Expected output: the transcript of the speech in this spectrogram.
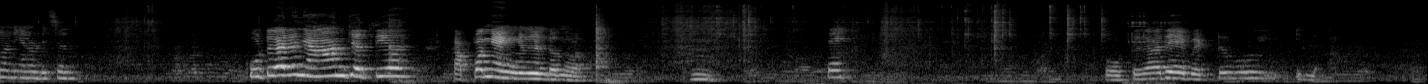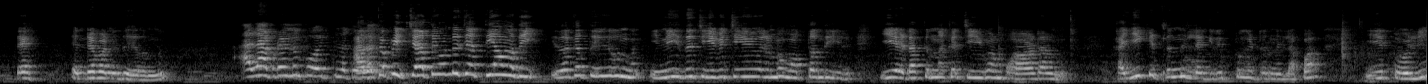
കൊണ്ട് ഞാൻ ഒടിച്ചത് കൂട്ടുകാരെ ഞാൻ ചെത്തിയ കപ്പങ്ങ എങ്ങനെയുണ്ടെന്ന് പറഞ്ഞു കൂട്ടുകാരെ പെട്ടുപോയി. ഇല്ല. ഏ എന്റെ പണി തീർന്നു അല്ല അവിടെ ഒന്നും പോയിട്ടില്ല അതൊക്കെ പിച്ചാത്തി കൊണ്ട് ചെത്തിയാ മതി. ഇതൊക്കെ തീർന്നു. ഇനി ഇത് ചീവി ചീവി വരുമ്പോൾ മൊത്തം തീരും. ഈ ഇടക്കുന്നൊക്കെ ചീവാൻ പാടാണ്. കൈ കിട്ടുന്നില്ല ഗ്രിപ്പ് കിട്ടുന്നില്ല. അപ്പം ഈ തൊലി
